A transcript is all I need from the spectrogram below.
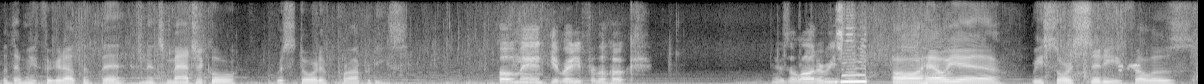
But then we figured out the bed and its magical restorative properties. Oh man, get ready for the hook. There's a lot of resources. Oh hell yeah! Resource City, fellows.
